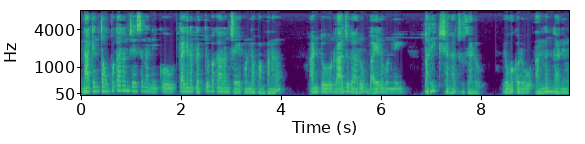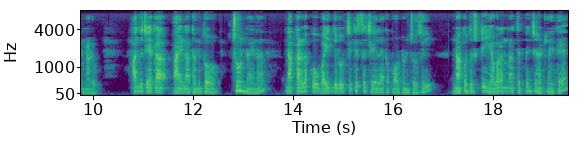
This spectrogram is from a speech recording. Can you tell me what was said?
నాకింత ఉపకారం చేసిన నీకు తగిన ప్రత్యుపకారం చేయకుండా పంపనా? అంటూ రాజుగారు భైరవుణ్ణి పరీక్షగా చూశాడు. యువకుడు అందంగానే ఉన్నాడు. అందుచేత ఆయన అతనితో చూడాయన నా కళ్ళకు వైద్యులు చికిత్స చేయలేకపోవటం చూసి నాకు దృష్టి ఎవరన్నా తెప్పించినట్లయితే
